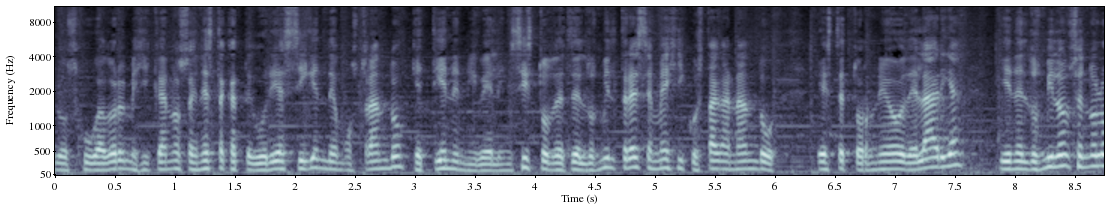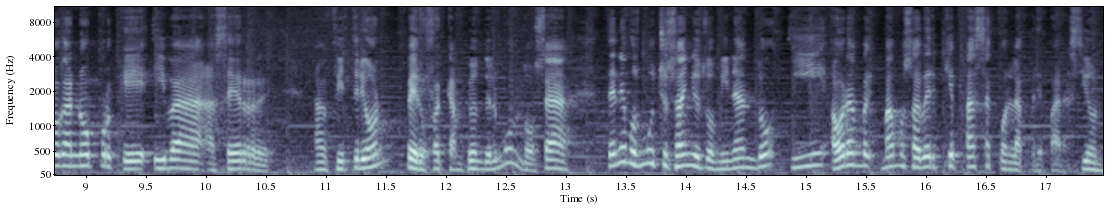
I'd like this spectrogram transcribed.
los jugadores mexicanos en esta categoría siguen demostrando que tienen nivel. Insisto, desde el 2013 México está ganando este torneo del área y en el 2011 no lo ganó porque iba a ser anfitrión, pero fue campeón del mundo. O sea, tenemos muchos años dominando y ahora vamos a ver qué pasa con la preparación.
